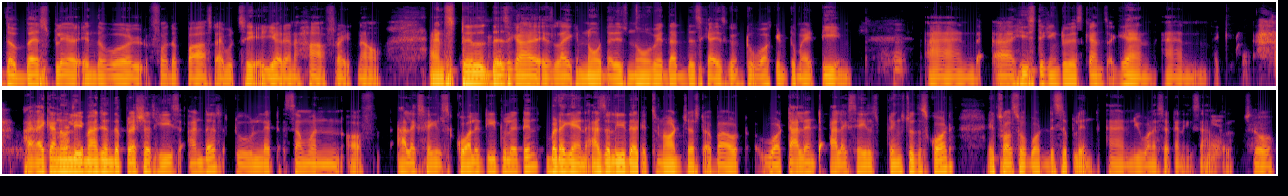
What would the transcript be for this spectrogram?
the best player in the world for the past, I would say, a year and a half right now. And still, this guy is like, no, there is no way that this guy is going to walk into my team. And uh, he's sticking to his guns again. And like, I, I, can only imagine the pressure he's under to let someone of Alex Hales' quality to let in. But again, as a leader, it's not just about what talent Alex Hales brings to the squad. It's also about discipline, and you want to set an example. Yeah. So.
